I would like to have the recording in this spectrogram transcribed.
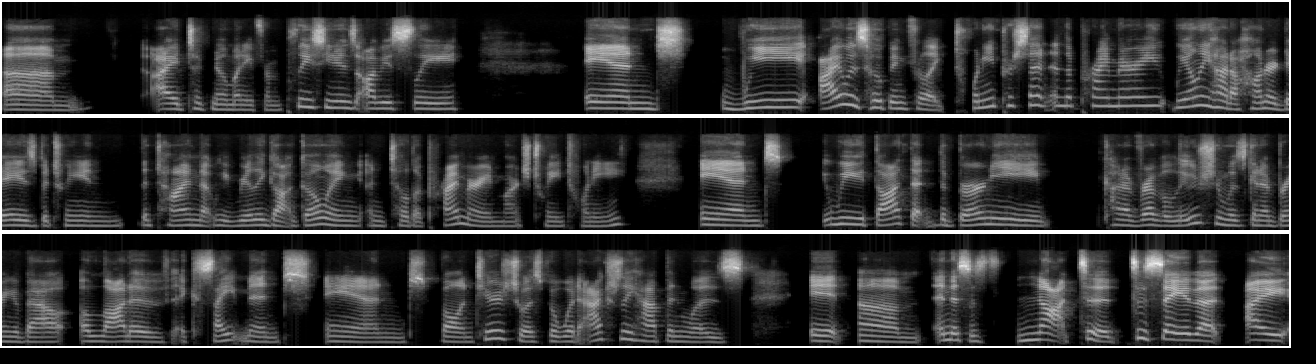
Um, I took no money from police unions, obviously. And we, I was hoping for like 20% in the primary. We only had 100 days between the time that we really got going until the primary in March 2020. And we thought that the Bernie kind of revolution was going to bring about a lot of excitement and volunteers to us. But what actually happened was it um and this is not to to say that i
